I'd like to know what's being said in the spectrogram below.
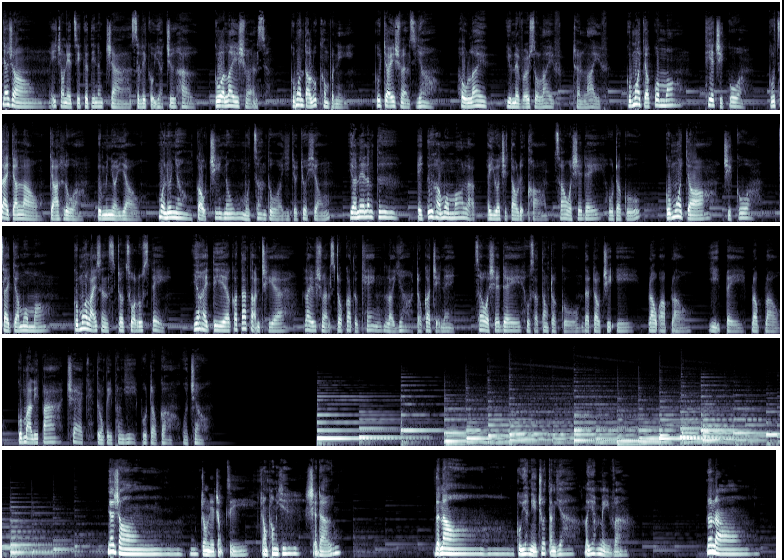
nhớ rằng, ý trong này chỉ cứ tin năng trả xử lý của nhà chữ hờ. Của life insurance của muốn tạo lúc company. Của cho insurance ya whole life, universal life term life. Của mua cho qua mò thiệt chỉ của của chạy cho lầu, cho lùa từ mình nhỏ giàu mua nó nhong cậu chi nô một trăm tuổi gì cho chua sống. Giờ này lần tư, ấy tư họ mua mò là, ấy vừa chỉ tàu được khó, sau ở xe đây hỗ trợ cũ. Của mua cho chỉ cua chạy cho mua mò cú mua license cho chua lúc stay giờ hai tia có ta tận chia lại insurance cho có tụ khen là giờ cho có chế này sau ở xe đây hồ trợ tăng cho cũ đã tàu chi y blau up blau yi bê blau blau cú mà li ba check tuần kỳ phăng yi bù trâu có của châu nhớ rằng trong này trong gì trong phong dư sẽ đỡ đợt nó cô ya nhớ cho tặng gia là ya mày và nó nó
